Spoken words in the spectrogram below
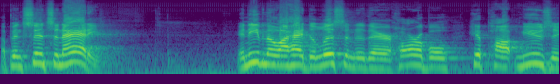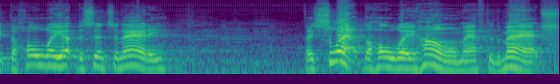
up in Cincinnati. And even though I had to listen to their horrible hip hop music the whole way up to Cincinnati, they slept the whole way home after the match.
